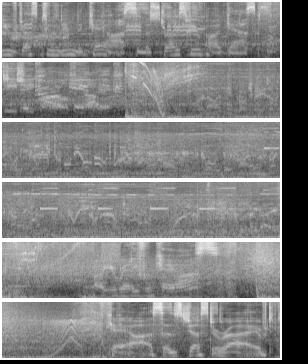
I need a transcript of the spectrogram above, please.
You've just tuned in to Chaos in the Stratosphere podcast with DJ Carl Chaotic. We're now in the approach phase. Everything looking good. Are you ready for chaos? Chaos has just arrived.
